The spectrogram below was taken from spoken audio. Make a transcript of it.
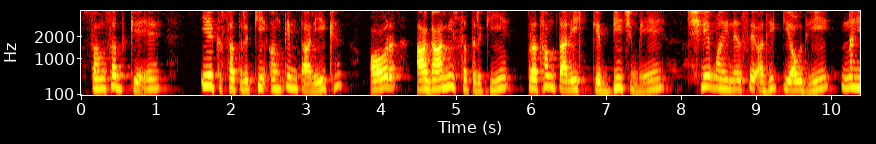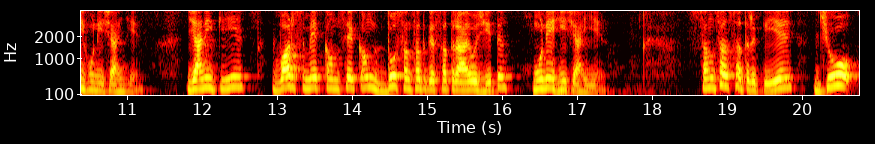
संसद के एक सत्र की अंतिम तारीख और आगामी सत्र की प्रथम तारीख के बीच में छः महीने से अधिक की अवधि नहीं होनी चाहिए। यानी कि वर्ष में कम से कम दो संसद के सत्र आयोजित होने ही चाहिए। संसद सत्र की जो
